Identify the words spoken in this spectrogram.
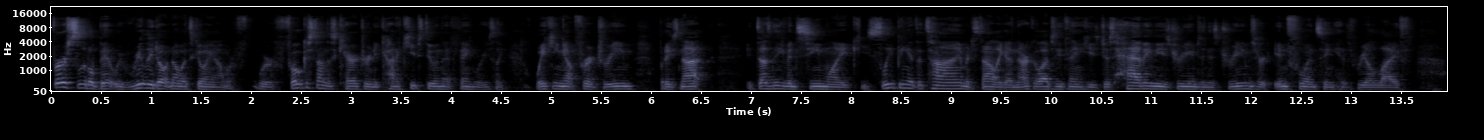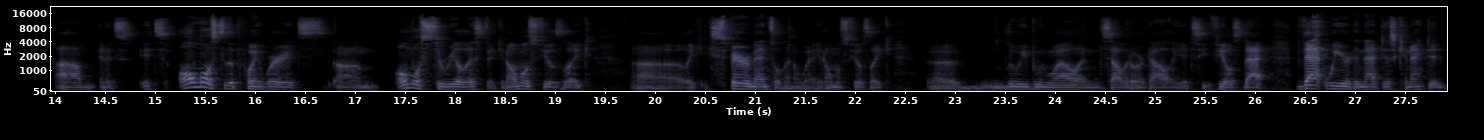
first little bit, we really don't know what's going on. We're, we're focused on this character, and he kind of keeps doing that thing where he's like waking up for a dream, but he's not. It doesn't even seem like he's sleeping at the time. It's not like a narcolepsy thing. He's just having these dreams, and his dreams are influencing his real life. Um, and it's it's almost to the point where it's um, almost surrealistic. It almost feels like uh, like experimental in a way. It almost feels like uh, Louis Buñuel and Salvador Dali. It's, it feels that that weird and that disconnected.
